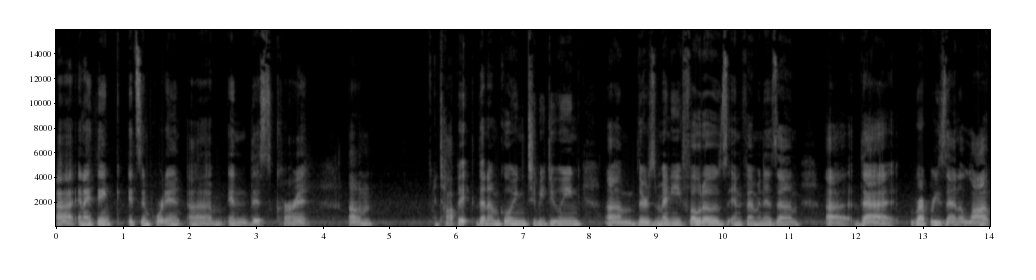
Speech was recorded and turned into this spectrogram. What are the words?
Uh, and i think it's important um, in this current um, topic that i'm going to be doing. Um, there's many photos in feminism uh, that represent a lot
